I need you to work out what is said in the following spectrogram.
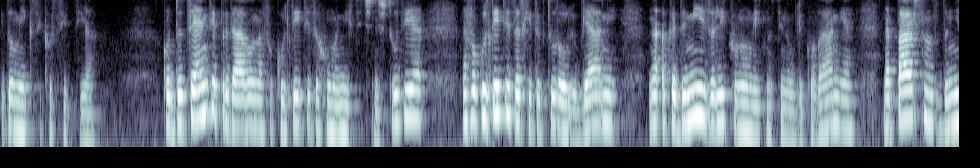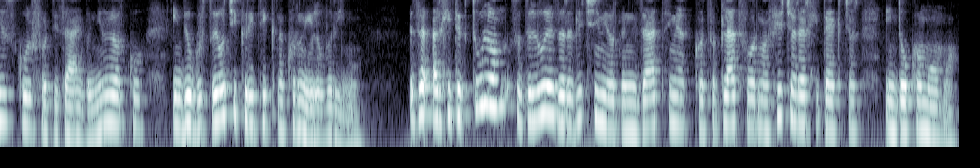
do Mexico Cityja. Kot docent je predaval na Fakulteti za humanistične študije, na Fakulteti za arhitekturo v Ljubljani, na Akademiji za likovno umetnost in oblikovanje, na Parsons The New School for Design v New Yorku in bil gostujoči kritik na Cornelu v Rimu. Z arhitekturo sodeluje z različnimi organizacijami, kot so platforma Future Architecture in Docomomo.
